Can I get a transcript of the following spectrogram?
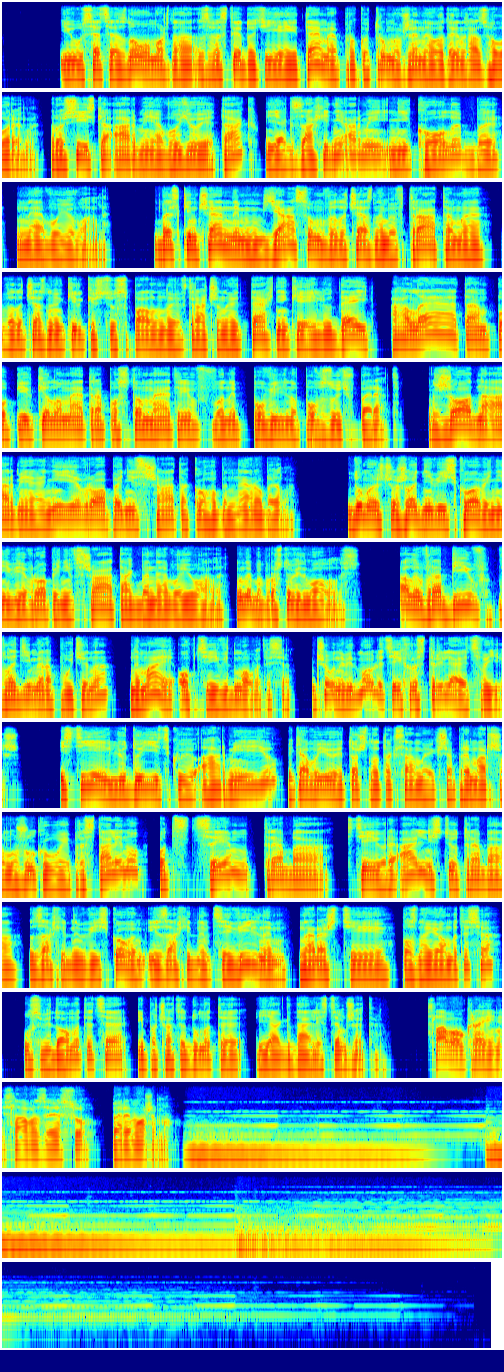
І усе це знову можна звести до тієї теми, про котру ми вже не один раз говорили. Російська армія воює так, як західні армії ніколи би не воювали. Безкінченним м'ясом, величезними втратами, величезною кількістю спаленої втраченої техніки і людей, але там по пів кілометра, по сто метрів вони повільно повзуть вперед. Жодна армія ні Європи, ні США такого би не робила. Думаю, що жодні військові ні в Європі, ні в США так би не воювали. Вони би просто відмовились. Але в рабів Владіміра Путіна немає опції відмовитися. Якщо вони відмовляться, їх розстріляють свої ж. І з тією людоїдською армією, яка воює точно так само, як ще при маршалу Жукову і при Сталіну, от з цим треба, з цією реальністю треба західним військовим і західним цивільним нарешті познайомитися, усвідомити це і почати думати, як далі з цим жити. Слава Україні! Слава ЗСУ! Переможемо!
